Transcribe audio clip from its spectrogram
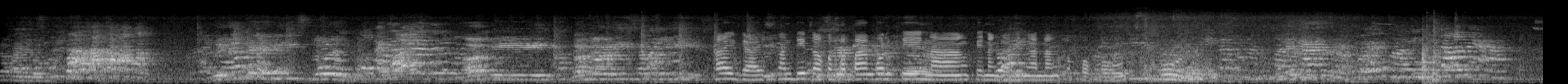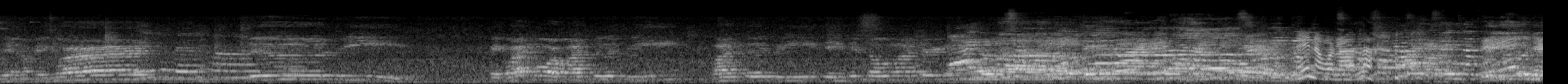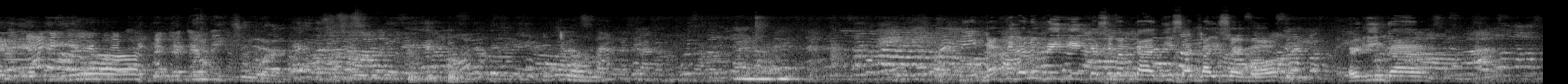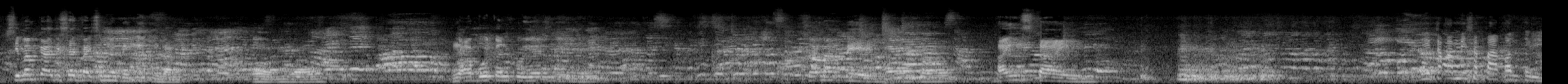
kayo. Hi guys, nandito ako sa faculty ng pinanggalingan ng apo kong school. Okay. One, two, three. Okay, one more. One, two, three. One, two, three. Thank you so much, Eh, nawala na. Thank you, Thank you. Nagdagdag ng picture. Nak, di ba nung grade 8 kasi Ma'am Cadiz advisor mo? Erlinda, si Ma'am Cadiz advisor ng grade 8, di ba? Oh, wow. Naabutan ko yun eh. Sa Mapel. Einstein. Dito kami sa faculty.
